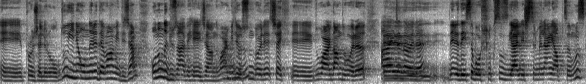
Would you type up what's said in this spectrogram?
e, projeler oldu. Yine onlara devam edeceğim. Onun da güzel bir heyecanı var. Biliyorsun böyle şey e, duvardan duvara Aynen e, öyle. neredeyse boşluksuz yerleştirmeler yaptığımız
